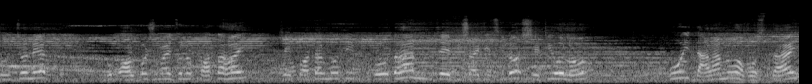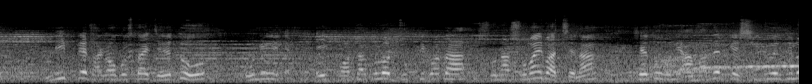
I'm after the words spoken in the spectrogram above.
দুজনের খুব অল্প সময়ের জন্য কথা হয়। সেই কথার মধ্যে প্রধান যে বিষয়টি ছিল, সেটি হলো ওই দাঁড়ানো অবস্থায়, লিফটে থাকা অবস্থায় যেহেতু উনি এই কথাগুলোর যুক্তিকতা শোনার সময় পাচ্ছে না, সেহেতু উনি আমাদেরকে শিডিউল দিল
